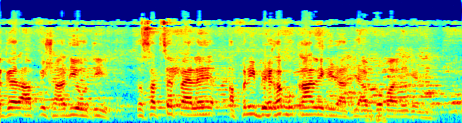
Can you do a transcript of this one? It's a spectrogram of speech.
अगर आपकी शादी होती तो सबसे पहले अपनी बेगम को कहाँ लेके जाती है आपको पाने के लिए?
